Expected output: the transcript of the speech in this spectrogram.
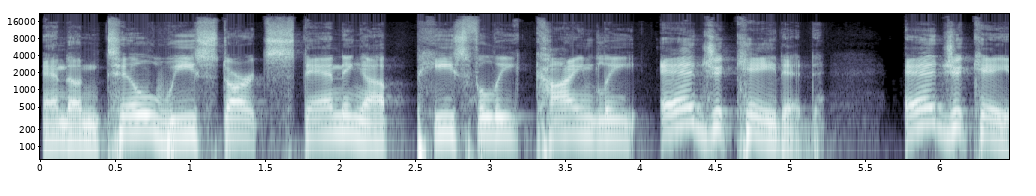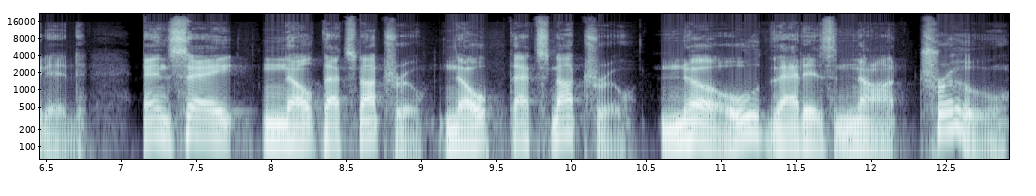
And until we start standing up peacefully, kindly, educated, educated, and say, no, that's not true. No, that's not true. No, that is not true.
